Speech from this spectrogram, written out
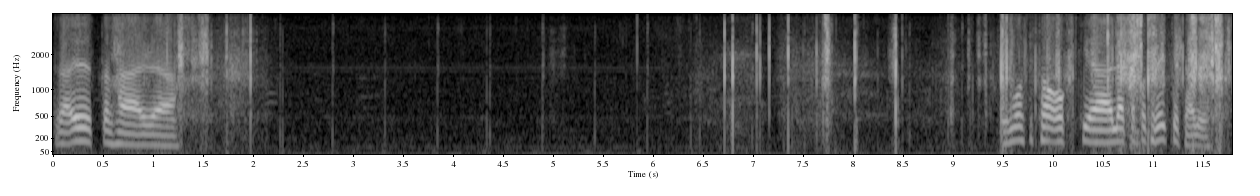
dra ut den här eh, Vi måste ta och eh, lätta på trycket här nu.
